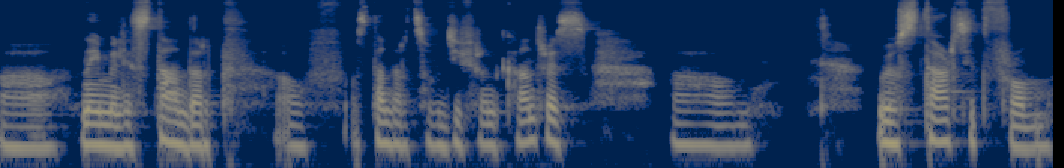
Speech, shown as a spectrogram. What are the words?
uh, namely standard of standards of different countries, um, were started from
